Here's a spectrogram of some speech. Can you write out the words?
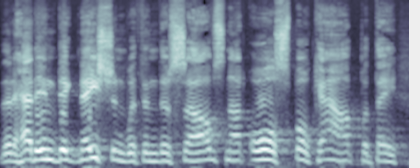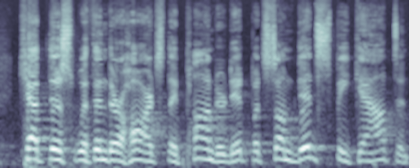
that had indignation within themselves. Not all spoke out, but they kept this within their hearts. They pondered it, but some did speak out. And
